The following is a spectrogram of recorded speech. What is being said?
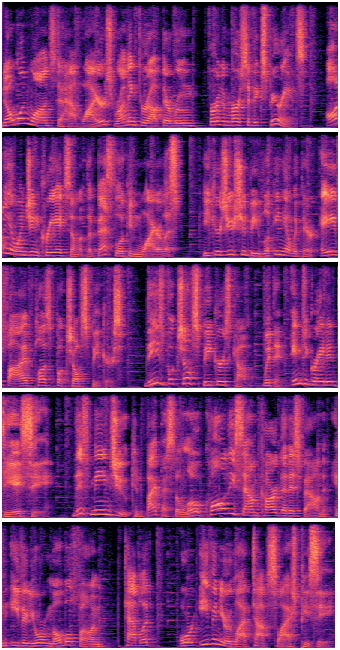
No one wants to have wires running throughout their room for an immersive experience. Audioengine creates some of the best looking wireless speakers you should be looking at with their A5 Plus bookshelf speakers. These bookshelf speakers come with an integrated DAC. This means you can bypass the low quality sound card that is found in either your mobile phone, tablet, or even your laptop slash PC.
